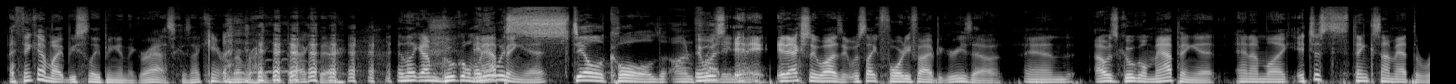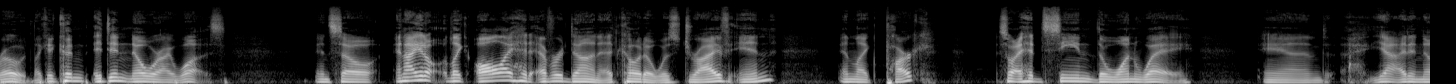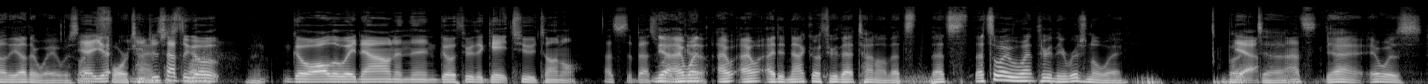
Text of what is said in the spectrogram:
I think I might be sleeping in the grass because I can't remember how to get back there. And like I'm Google and mapping it was it. still cold on It Friday was. Night. it, it actually was. It was like 45 degrees out, and I was Google mapping it, and I'm like, it just thinks I'm at the road. Like it couldn't. It didn't know where I was, and so, and I had like all I had ever done at COTA was drive in, and like park. So I had seen the one way, and yeah, I didn't know the other way was like yeah, you, four you times. You just have to far. go But- go all the way down and then go through the gate two tunnel. That's the best. Yeah, way to I go. went. I, I I did not go through that tunnel. That's that's that's the way we went through the original way. But Yeah, uh, that's- yeah. It was.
